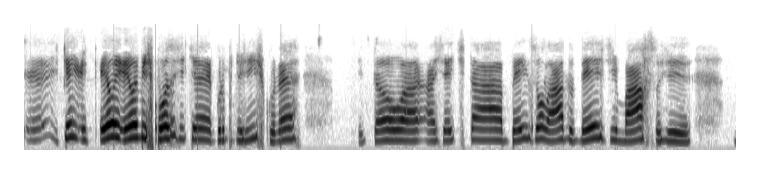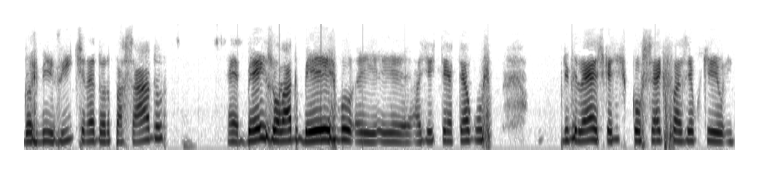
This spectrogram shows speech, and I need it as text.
é quem, eu, eu e minha esposa, a gente é grupo de risco, né? Então a, a gente está bem isolado desde março de 2020, né? Do ano passado. É bem isolado mesmo. E, e a gente tem até alguns privilégio que a gente consegue fazer com que o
